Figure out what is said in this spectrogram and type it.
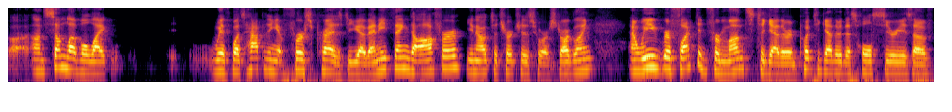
uh, on some level, like with what's happening at First Pres, do you have anything to offer, you know, to churches who are struggling? And we reflected for months together and put together this whole series of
